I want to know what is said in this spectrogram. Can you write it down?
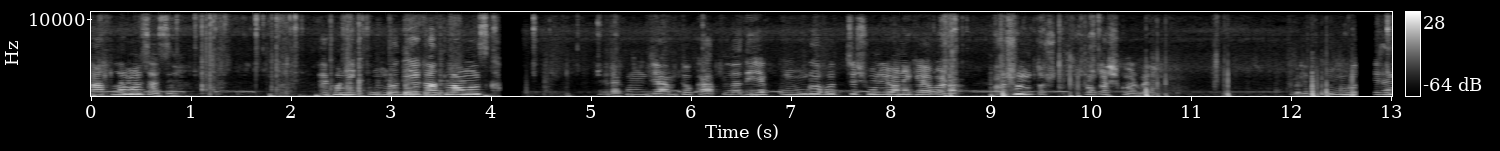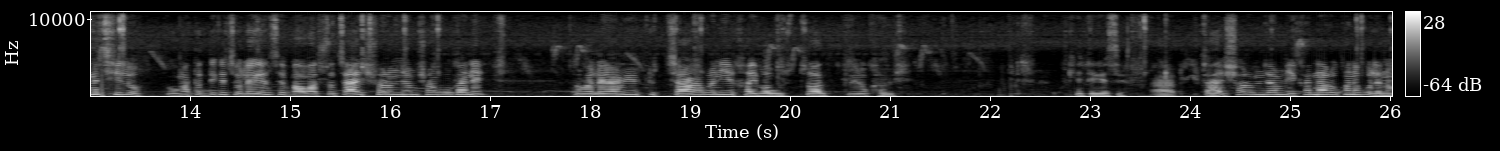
কাতলা মাছ আছে। এখন এই কুমড়ো দিয়ে কাতলা মাছ এরকম জ্যান্ত কাতলা দিয়ে কুমড়ো হচ্ছে শুনলে অনেকে আবার অসন্তোষ প্রকাশ করবে। বলে কুমড়ো এখানে ছিল। বৌমাতার দিকে চলে গেছে। বাবার তো চায়ের সরঞ্জাম সব ওখানে। তো বলে, আমি একটু চা বানিয়ে খাই বাবু। চল, তুইও খাবি। খেতে গেছে। আর চায়ের সরঞ্জাম এখানে আর ওখানে বলে না।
